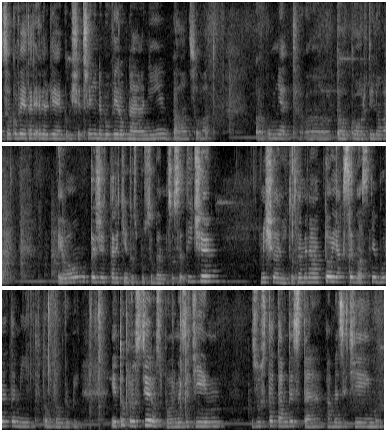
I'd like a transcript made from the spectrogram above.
Celkově je tady energie jako vyšetření nebo vyrovnání, balancovat, umět to koordinovat Jo, takže tady tímto způsobem. Co se týče myšlení, to znamená to, jak se vlastně budete mít v tomto období. Je to prostě rozpor mezi tím zůstat tam, kde jste a mezi tím uh,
